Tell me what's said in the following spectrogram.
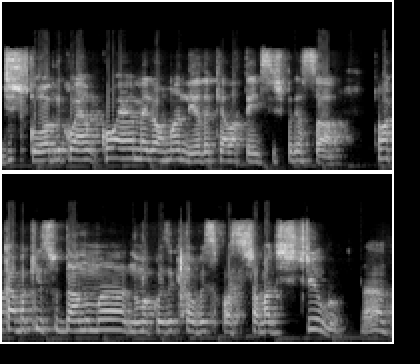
descobre qual é, qual é a melhor maneira que ela tem de se expressar. Então acaba que isso dá numa, numa coisa que talvez se possa chamar de estilo, né?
